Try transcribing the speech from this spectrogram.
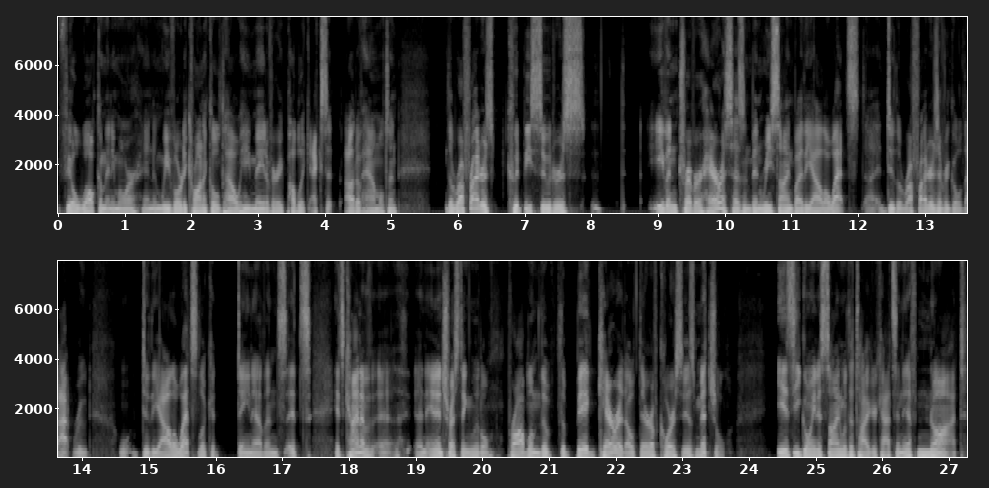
feel welcome anymore. And we've already chronicled how he made a very public exit out of Hamilton. The Rough Riders could be suitors. Even Trevor Harris hasn't been re signed by the Alouettes. Uh, do the Rough Riders ever go that route? Do the Alouettes look at Dane Evans? It's it's kind of uh, an, an interesting little problem. The the big carrot out there, of course, is Mitchell, is he going to sign with the Tiger Cats? And if not,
